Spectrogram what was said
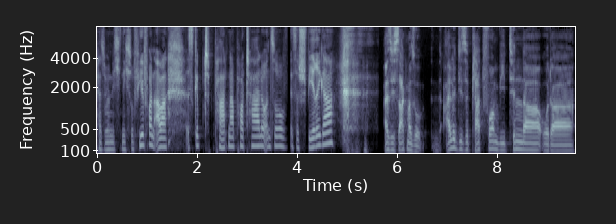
persönlich nicht so viel von, aber es gibt Partnerportale und so. Ist es schwieriger? Also ich sag mal so, alle diese Plattformen wie Tinder oder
